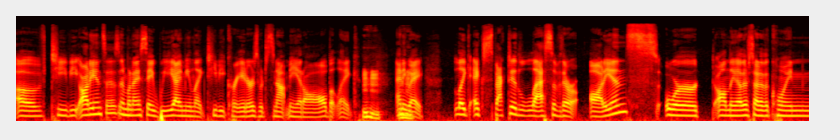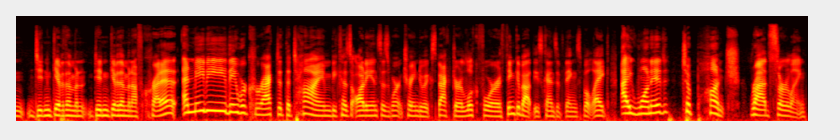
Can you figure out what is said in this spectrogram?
of TV audiences. And when I say we, I mean like TV creators, which is not me at all, but like, Mm-hmm. anyway, like expected less of their audience or on the other side of the coin didn't give them didn't give them enough credit. And maybe they were correct at the time because audiences weren't trained to expect or look for or think about these kinds of things. But like i wanted to punch rod serling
